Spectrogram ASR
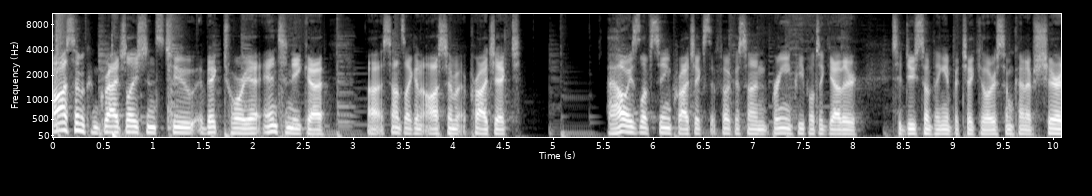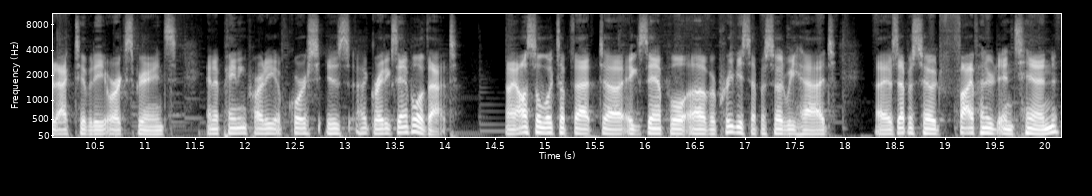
Awesome. Congratulations to Victoria and Tanika. Uh, sounds like an awesome project. I always love seeing projects that focus on bringing people together to do something in particular, some kind of shared activity or experience. And a painting party, of course, is a great example of that. I also looked up that uh, example of a previous episode we had. Uh, it was episode 510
